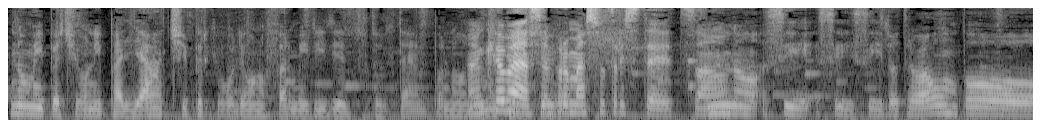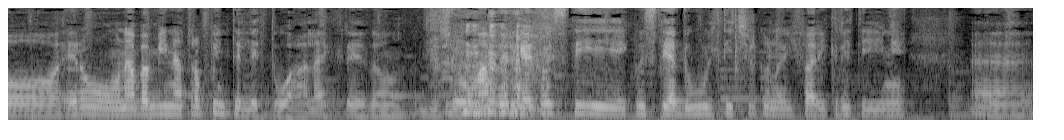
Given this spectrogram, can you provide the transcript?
non mi piacevano i pagliacci perché volevano farmi ridere tutto il tempo. No, Anche a me ha sempre messo tristezza. No, sì, sì, sì, lo trovavo un po', ero una bambina troppo intellettuale, credo. Dicevo, ma perché questi, questi adulti cercano di fare i cretini? Eh,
